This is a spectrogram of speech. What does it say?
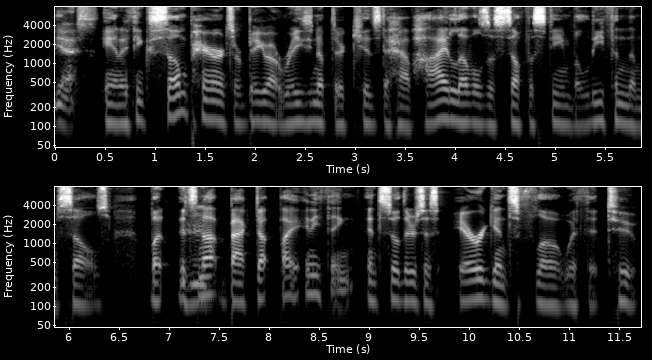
Yes. And I think some parents are big about raising up their kids to have high levels of self esteem, belief in themselves, but it's mm-hmm. not backed up by anything. And so there's this arrogance flow with it too.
